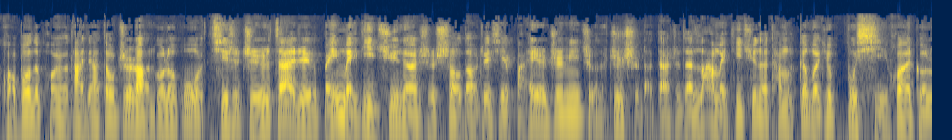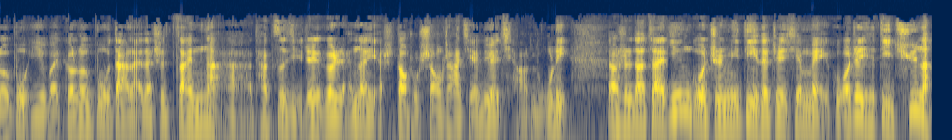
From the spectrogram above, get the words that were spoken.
广播的朋友，大家都知道，哥伦布其实只是在这个北美地区呢，是受到这些白人殖民者的支持的。但是在拉美地区呢，他们根本就不喜欢哥伦布，因为哥伦布带来的是灾难啊！他自己这个人呢，也是到处烧杀劫掠、抢奴隶。但是呢，在英国殖民地的这些美国这些地区呢，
